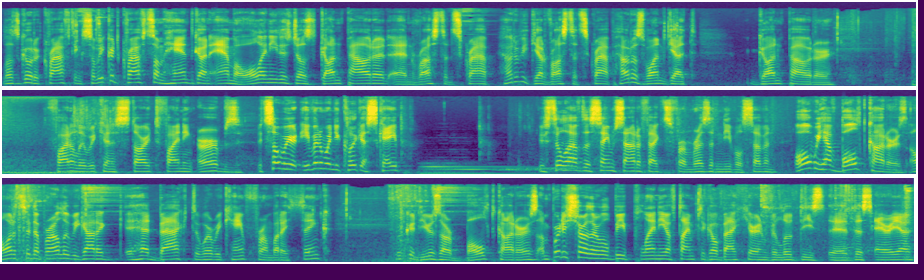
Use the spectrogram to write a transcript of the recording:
Let's go to crafting. So we could craft some handgun ammo. All I need is just gunpowder and rusted scrap. How do we get rusted scrap? How does one get gunpowder? Finally, we can start finding herbs. It's so weird. Even when you click escape, you still have the same sound effects from Resident Evil 7. Oh, we have bolt cutters. I want to say that probably we gotta head back to where we came from, but I think we could use our bolt cutters. I'm pretty sure there will be plenty of time to go back here and reloot these, uh, this area.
